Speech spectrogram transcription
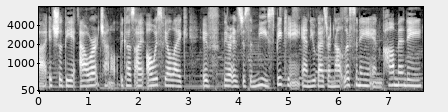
uh, it should be our channel. Because I always feel like if there is just a me speaking and you guys are not listening and commenting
